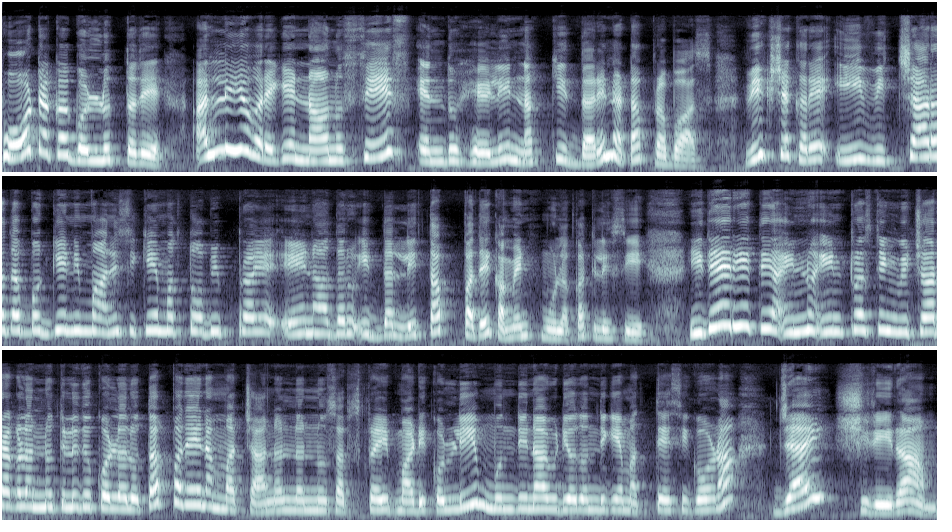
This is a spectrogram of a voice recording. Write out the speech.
ಸ್ಫೋಟಕಗೊಳ್ಳುತ್ತದೆ. ಅಲ್ಲಿಯವರೆಗೆ ನಾನು ಸೇಫ್ ಎಂದು ಹೇಳಿ ನಕ್ಕಿದ್ದಾರೆ ನಟ ಪ್ರಭಾಸ್. ವೀಕ್ಷಕರೇ, ಈ ವಿಚಾರದ ಬಗ್ಗೆ ನಿಮ್ಮ ಅನಿಸಿಕೆ ಮತ್ತು ಅಭಿಪ್ರಾಯ ಏನಾದರೂ ಇದ್ದಲ್ಲಿ ತಪ್ಪದೆ ಕಮೆಂಟ್ ಮೂಲಕ ತಿಳಿಸಿ. ಇದೇ ರೀತಿಯ ಇನ್ನೂ ಇಂಟ್ರೆಸ್ಟಿಂಗ್ ವಿಚಾರಗಳನ್ನು ತಿಳಿದುಕೊಳ್ಳಲು ತಪ್ಪದೆ ನಮ್ಮ ಚಾನಲನ್ನು ಸಬ್ಸ್ಕ್ರೈಬ್ ಮಾಡಿಕೊಳ್ಳಿ. ಮುಂದಿನ ವಿಡಿಯೋದೊಂದಿಗೆ ಮತ್ತೆ ಸಿಗೋಣ. ಜೈ ಶ್ರೀರಾಮ್.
